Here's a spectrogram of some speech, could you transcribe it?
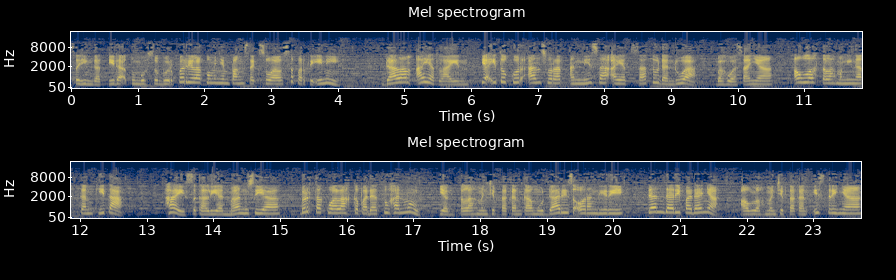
sehingga tidak tumbuh subur perilaku menyimpang seksual seperti ini dalam ayat lain, yaitu Quran Surat An-Nisa ayat 1 dan 2, bahwasanya Allah telah mengingatkan kita, Hai sekalian manusia, bertakwalah kepada Tuhanmu yang telah menciptakan kamu dari seorang diri dan daripadanya Allah menciptakan istrinya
